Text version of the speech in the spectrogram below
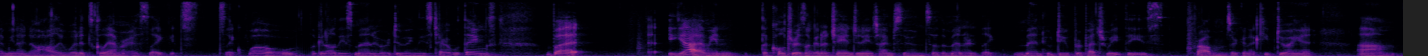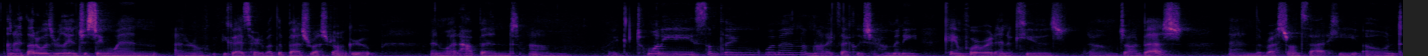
I mean, I know Hollywood, it's glamorous. Like, it's it's like, whoa, look at all these men who are doing these terrible things. But yeah, I mean, the culture isn't going to change anytime soon. So the men are like men who do perpetuate these problems are going to keep doing it. Um, and I thought it was really interesting when I don't know if you guys heard about the Besh Restaurant Group and what happened. Um, like 20 something women, I'm not exactly sure how many, came forward and accused um, John Besh and the restaurants that he owned,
